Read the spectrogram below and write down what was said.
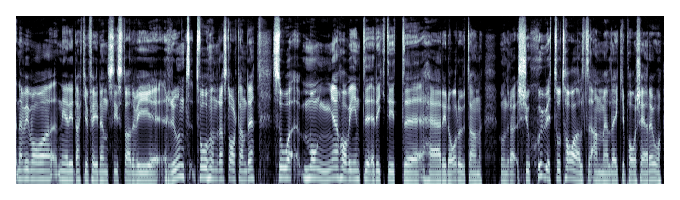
när vi var nere i Dackefejden sist hade vi runt 200 startande. Så många har vi inte riktigt eh, här idag då, utan 127 totalt anmälda ekipage är det och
